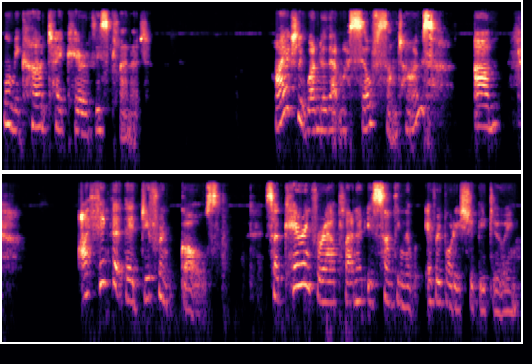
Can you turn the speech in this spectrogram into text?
when we can't take care of this planet? I actually wonder that myself sometimes. Um, I think that they're different goals. So caring for our planet is something that everybody should be doing.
